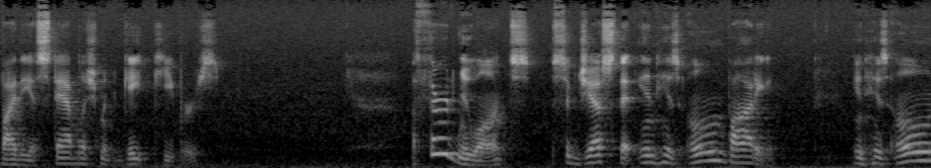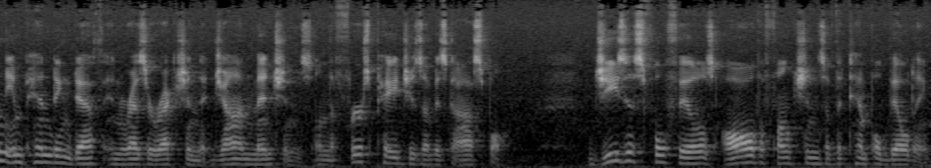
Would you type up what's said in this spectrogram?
by the establishment gatekeepers. A third nuance suggests that in his own body, in his own impending death and resurrection that John mentions on the first pages of his gospel, Jesus fulfills all the functions of the temple building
